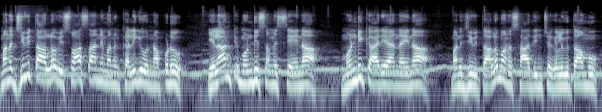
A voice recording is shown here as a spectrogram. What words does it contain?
మన జీవితాల్లో విశ్వాసాన్ని మనం కలిగి ఉన్నప్పుడు ఎలాంటి మొండి సమస్య అయినా మొండి కార్యాన్నైనా మన జీవితాల్లో మనం సాధించగలుగుతాము.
